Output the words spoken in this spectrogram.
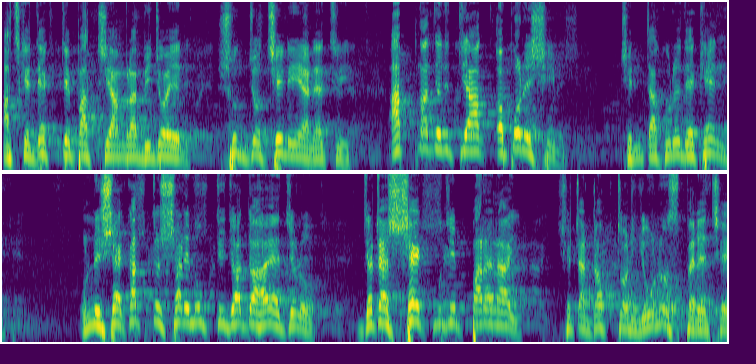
আজকে দেখতে পাচ্ছি আমরা বিজয়ের, সূর্য ছিনিয়ে এনেছি। আপনাদের ত্যাগ অপরিসীম। চিন্তা করে দেখেন, উনিশশো একাত্তর সালে মুক্তিযোদ্ধা হয়েছিল। যেটা শেখ মুজিব পারে নাই, সেটা ডক্টর ইউনুস পেরেছে।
